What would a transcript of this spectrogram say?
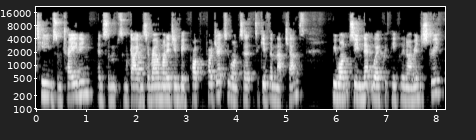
team some training and some, some guidance around managing big pro- projects. We want to, to give them that chance. We want to network with people in our industry.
